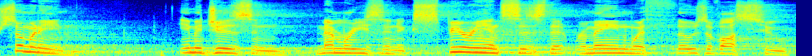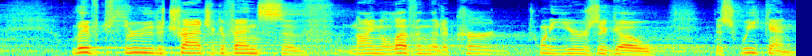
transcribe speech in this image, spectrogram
so many images and memories and experiences that remain with those of us who lived through the tragic events of 9 11 that occurred 20 years ago this weekend.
